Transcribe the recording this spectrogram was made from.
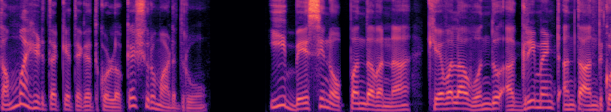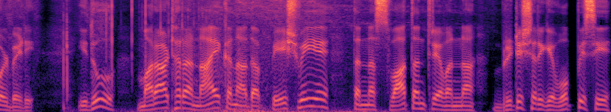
ತಮ್ಮ ಹಿಡಿತಕ್ಕೆ ತೆಗೆದುಕೊಳ್ಳೋಕೆ ಶುರು ಮಾಡಿದ್ರು. ಈ ಬೇಸಿನ್ ಒಪ್ಪಂದವನ್ನ ಕೇವಲ ಒಂದು ಅಗ್ರಿಮೆಂಟ್ ಅಂತ ಅಂದ್ಕೊಳ್ಬೇಡಿ. ಇದು ಮರಾಠರ ನಾಯಕನಾದ ಪೇಶ್ವೆಯೇ ತನ್ನ ಸ್ವಾತಂತ್ರ್ಯವನ್ನ ಬ್ರಿಟಿಷರಿಗೆ ಒಪ್ಪಿಸಿ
